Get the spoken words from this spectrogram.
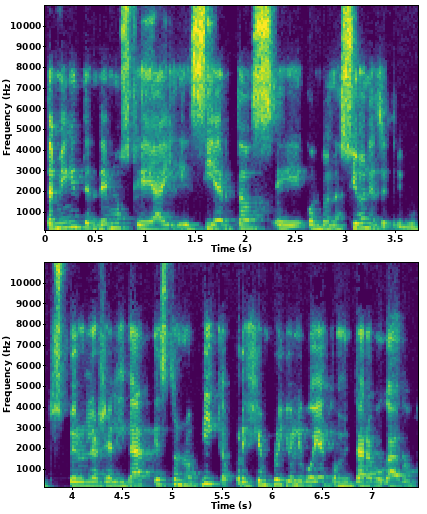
También entendemos que hay eh, ciertas eh, condonaciones de tributos, pero en la realidad esto no aplica. Por ejemplo, yo le voy a comentar, abogado,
